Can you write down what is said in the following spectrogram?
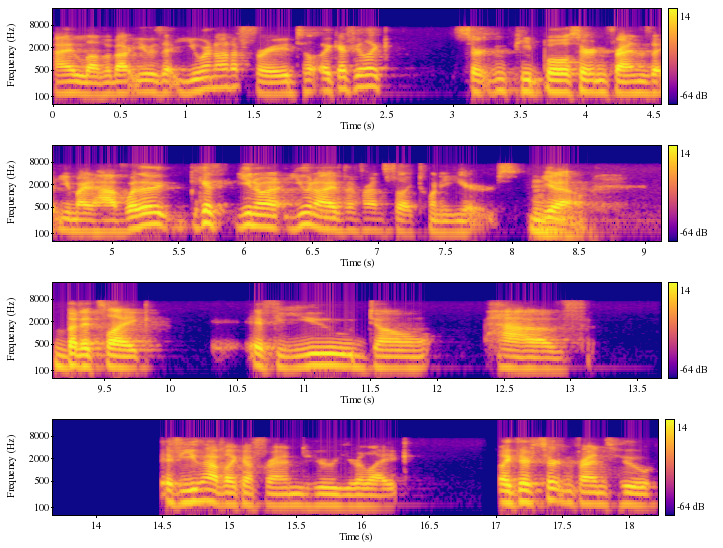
I love about you is that you are not afraid to like I feel like certain people, certain friends that you might have, whether because you know you and I have been friends for like 20 years, you Mhm. know, but it's like if you don't have if you have like a friend who you're like like there's certain friends who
